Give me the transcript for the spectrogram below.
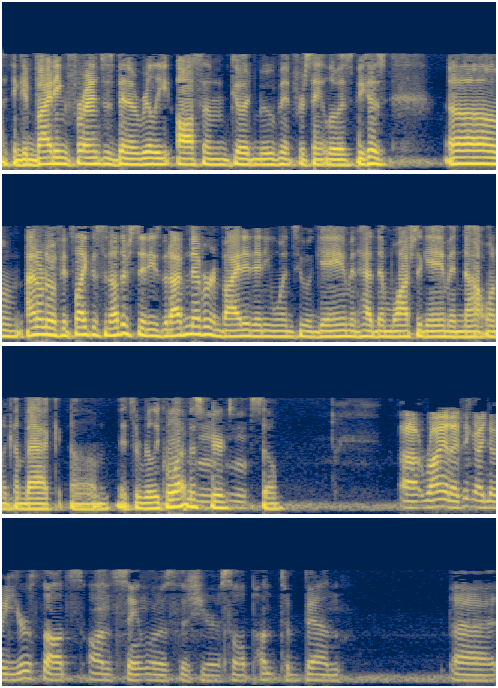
I think inviting friends has been a really awesome, good movement for St. Louis because um, I don't know if it's like this in other cities, but I've never invited anyone to a game and had them watch the game and not want to come back. Um, it's a really cool atmosphere. Mm-hmm. So, uh, Ryan, I think I know your thoughts on St. Louis this year, so I'll punt to Ben. Uh,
